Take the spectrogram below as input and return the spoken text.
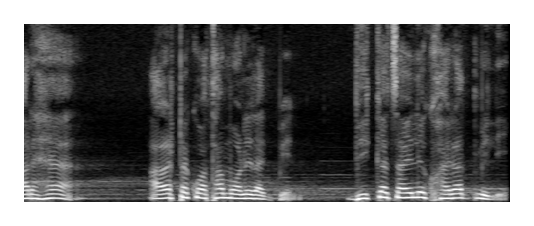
আর হ্যাঁ আর একটা কথা মনে রাখবেন ভিক্ষা চাইলে খয়রাত মিলে,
